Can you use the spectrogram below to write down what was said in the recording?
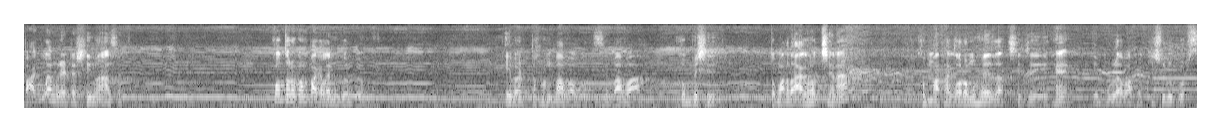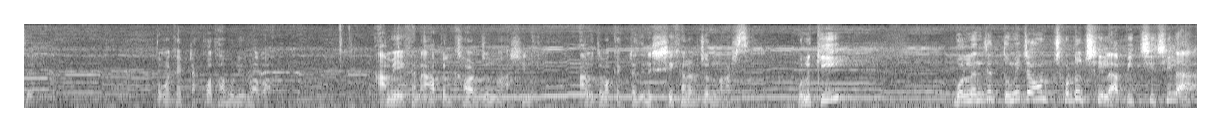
পাগলামের একটা সীমা আছে। কত রকম পাগলামি করবে উনি? এবার তখন বাবা বলতেছে, বাবা, খুব বেশি তোমার রাগ হচ্ছে না? খুব মাথা গরম হয়ে যাচ্ছে যে হ্যাঁ এ বুড়া বাপে কি শুরু করছে? তোমাকে একটা কথা বলি বাবা। আমি এখানে আপেল খাওয়ার জন্য আসিনি। আমি তোমাকে একটা জিনিস শেখানোর জন্য আসছি। বলে কি? বললেন যে, তুমি যখন ছোট ছিলা, পিচ্ছি ছিলা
